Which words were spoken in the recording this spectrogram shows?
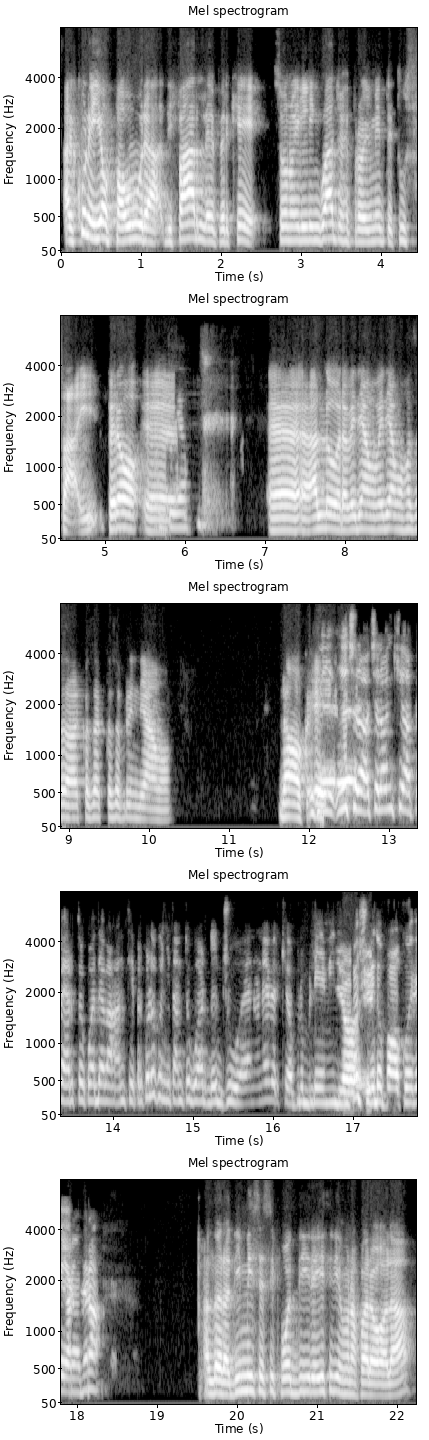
Alcune io ho paura di farle perché sono il linguaggio che probabilmente tu sai, però... Eh, eh, allora, vediamo, vediamo cosa, cosa, cosa prendiamo. No, eh, io ce l'ho, ce l'ho, anch'io aperto qua davanti, per quello che ogni tanto guardo giù, eh, non è perché ho problemi, io, poi ci vedo poco, è vero, però... Allora, dimmi se si può dire, io ti dico una parola,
